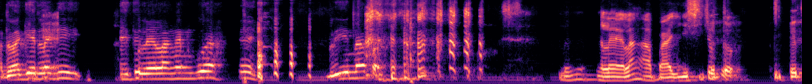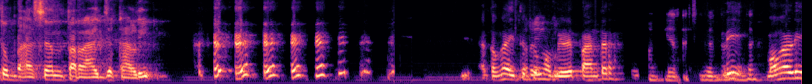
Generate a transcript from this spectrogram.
Ada lagi, ada lagi. Itu lelangan gua. Eh, beliin apa? Ngelelang apa aja sih Cok? Itu itu bahasnya ntar aja kali. Atau enggak itu tuh mobil Panther? Li, mau nggak Li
